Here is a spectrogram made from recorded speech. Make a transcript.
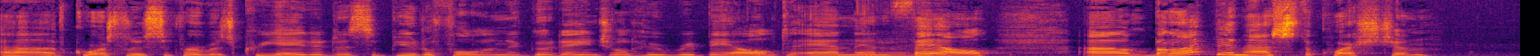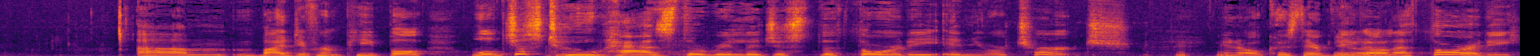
uh, of course lucifer was created as a beautiful and a good angel who rebelled and then fell um, but i've been asked the question um, by different people well just who has the religious authority in your church you know because they're big Yeah. on authority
